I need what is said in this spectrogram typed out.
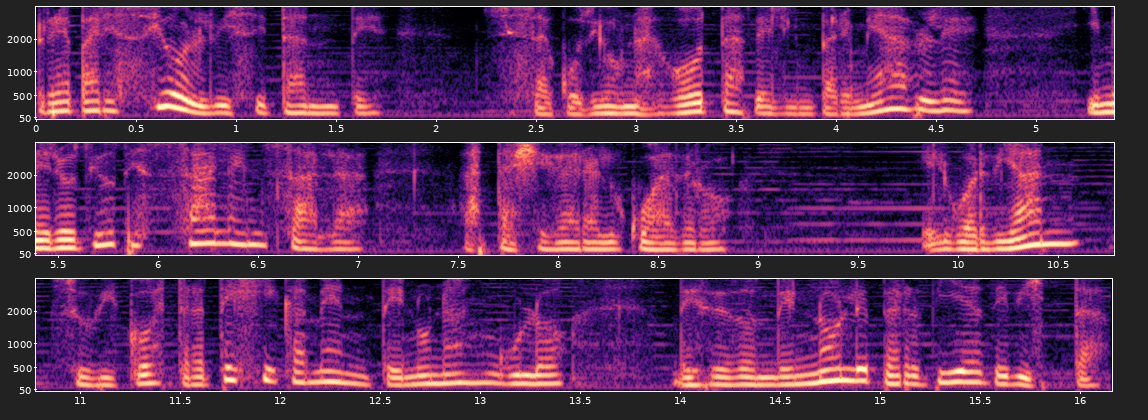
reapareció el visitante, se sacudió unas gotas del impermeable y merodeó de sala en sala hasta llegar al cuadro. El guardián se ubicó estratégicamente en un ángulo desde donde no le perdía de vista.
